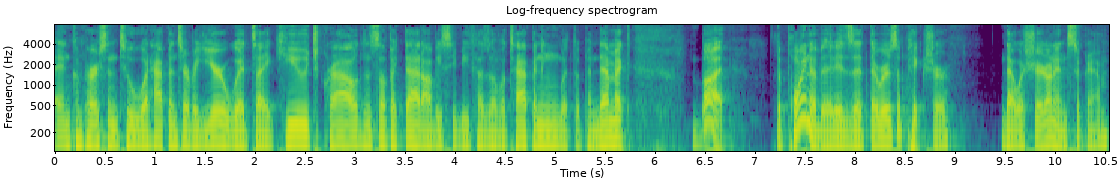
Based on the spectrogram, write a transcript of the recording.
in comparison to what happens every year with like huge crowds and stuff like that, obviously because of what's happening with the pandemic. But the point of it is that there was a picture that was shared on Instagram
